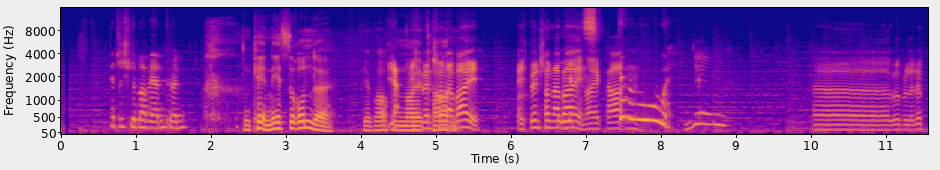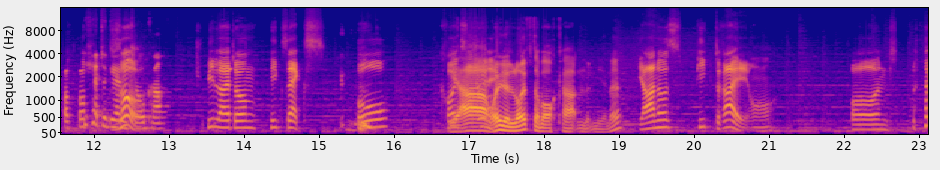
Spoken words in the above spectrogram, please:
Hätte schlimmer werden können. Okay, nächste Runde. Wir brauchen Ja, neue ich bin Karten. schon dabei. Ich bin schon dabei. Let's Neue Karten. Uh, Äh, blablabla. ich hätte gerne So. Joker. Spielleitung, Pik 6. Bo, Kreuz ja, König. heute läuft aber auch Karten mit mir, ne? Janus, Pik 3. Oh. Und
